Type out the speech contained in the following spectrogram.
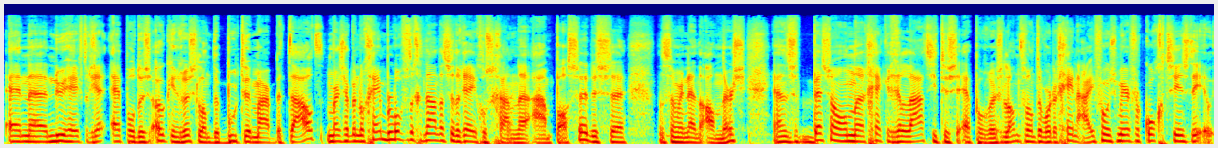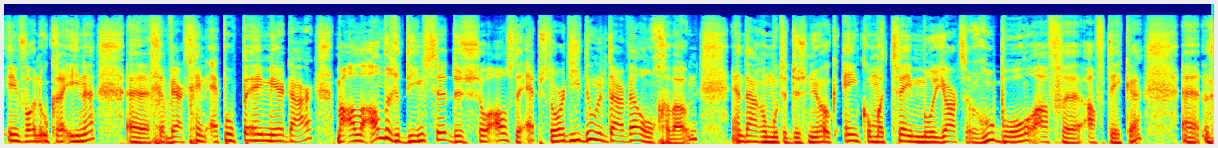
En nu heeft Apple dus ook in Rusland de boete maar betaald. Maar ze hebben nog geen belofte gedaan dat ze de regels gaan aanpassen. Dus dat is dan weer net anders. Ja, dat is best wel een gekke relatie tussen Apple en Rusland. Want er worden geen iPhones meer verkocht sinds de inval in Oekraïne. Uh, werkt geen Apple Pay meer daar. Maar alle andere diensten, dus zoals de App Store, die doen het daar wel gewoon. En daarom moet het dus nu ook 1,2 miljard roebel af, uh, aftikken. Uh,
